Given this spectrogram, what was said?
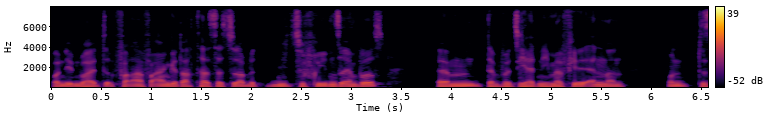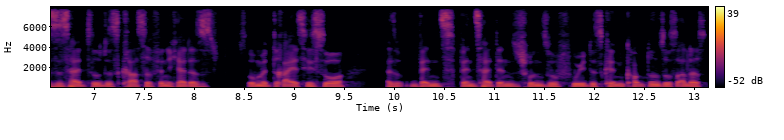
von dem du halt von Anfang an gedacht hast, dass du damit nie zufrieden sein wirst, ähm, dann wird sich halt nicht mehr viel ändern. Und das ist halt so das Krasse, finde ich halt, dass es so mit 30 so, also wenn es halt dann schon so früh das Kind kommt und so ist alles,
